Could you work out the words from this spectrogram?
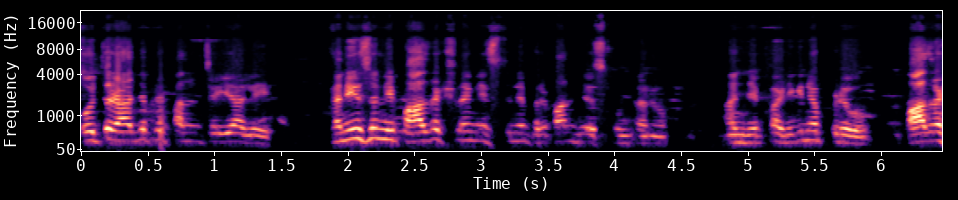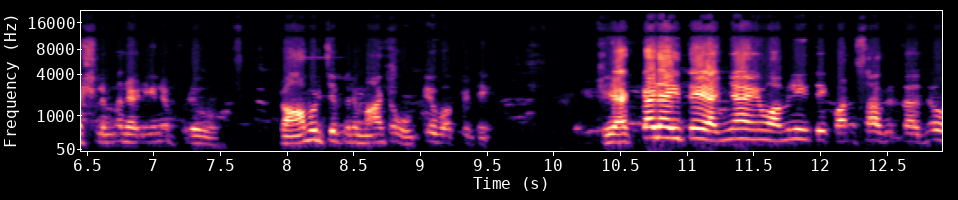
వచ్చి రాజ్య పరిపాలన చేయాలి కనీసం నీ పాదరక్షలను ఇస్తే పరిపాలన చేసుకుంటాను అని చెప్పి అడిగినప్పుడు పాదరక్షలు ఇమ్మని అడిగినప్పుడు రాముడు చెప్పిన మాట ఒకే ఒక్కటి ఎక్కడైతే అన్యాయం అవినీతి కొనసాగుతుందో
